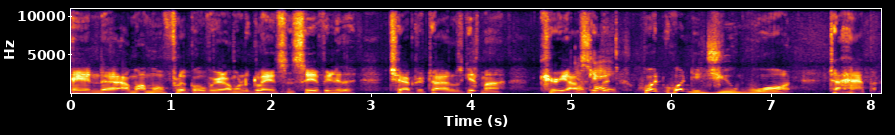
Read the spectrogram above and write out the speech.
And uh, I'm, I'm going to flip over here. I'm going to glance and see if any of the chapter titles get my curiosity. Okay. But what, what did you want to happen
